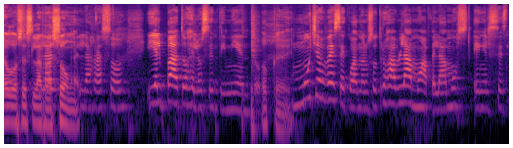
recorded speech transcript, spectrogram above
logos es la razón. La razón. Y el patos es los sentimientos. Muchas veces cuando nosotros hablamos, apelamos en el ses-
